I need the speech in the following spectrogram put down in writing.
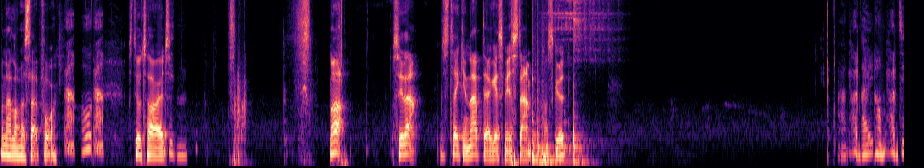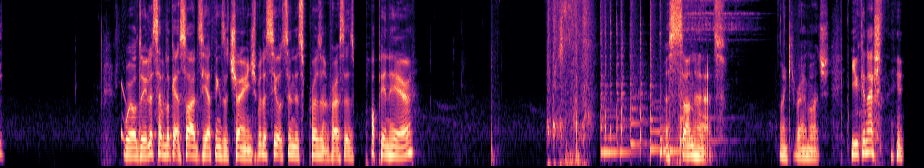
I wonder how long I slept for. Still tired. Ah, see that? Just taking a nap there gets me a stamp. That's good. Will do. Let's have a look outside and see how things have changed. But let's see what's in this present first. Let's pop in here. A sun hat. Thank you very much. You can actually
